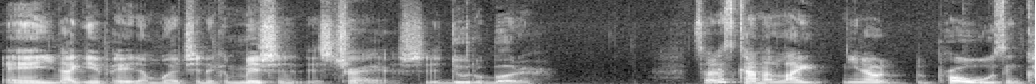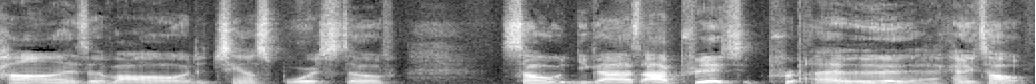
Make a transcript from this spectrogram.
And you're not getting paid that much. And the commission is trash. It's due to butter. So that's kind of like, you know, the pros and cons of all the champ sports stuff. So you guys, I appreciate, I can't talk.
